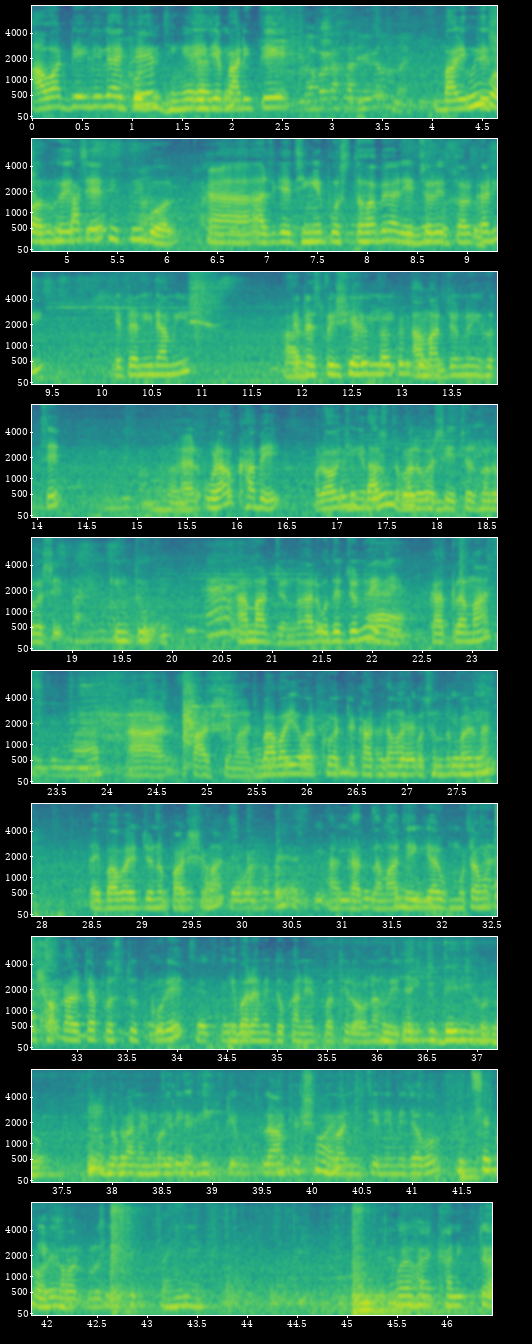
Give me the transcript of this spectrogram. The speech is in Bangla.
আওয়ার ডেইলি লাইফের ঝিঙে এই যে বাড়িতে বাড়িতে শুরু হয়েছে। তুই বল। আজকে ঝিঙে পোস্ত হবে আর এঁচড়ের। তরকারি। এটা নিরামিষ। এটা স্পেশালি? আমার জন্যই হচ্ছে। আর ওরাও খাবে ওরাও ঝিঙে পোস্ত ভালোবাসে এঁচড় ভালোবাসে। কিন্তু আমার জন্য আর ওদের জন্য এই যে হ্যাঁ। কাতলা মাছ এই যে মাছ। আর পার্শে মাছ। বাবাই আবার খুব একটা কাতলা মাছ পছন্দ করে না। তাই বাবাইয়ের জন্য পার্শে মাছ আর কাতলা মাছ। এই যে আর মোটামুটি সকালটা প্রস্তুত করে এবার আমি দোকানের পথে রওনা হয়েছি একটু দেরি হলো। দোকানের পথে লিফটে উঠলাম এক এক সময় এবার নিচে নেমে যাব। ইচ্ছে করে খাবারগুলো ঠিক তাই নেই। মনে হয় খানিকটা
